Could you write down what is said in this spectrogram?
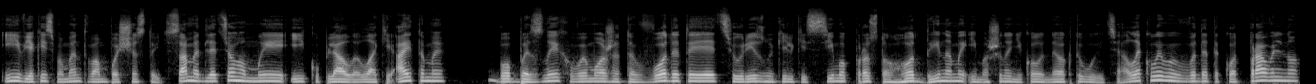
і в якийсь момент вам пощастить. Саме для цього ми і купляли лакі айтеми. Бо без них ви можете вводити цю різну кількість сімок просто годинами, і машина ніколи не активується. Але коли ви введете код правильно,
